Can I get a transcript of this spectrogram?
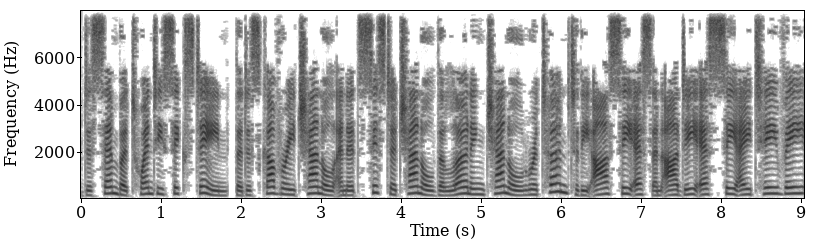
December 2016, the Discovery Channel and its sister channel the Learning Channel returned to the RCS and RDS CATV,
